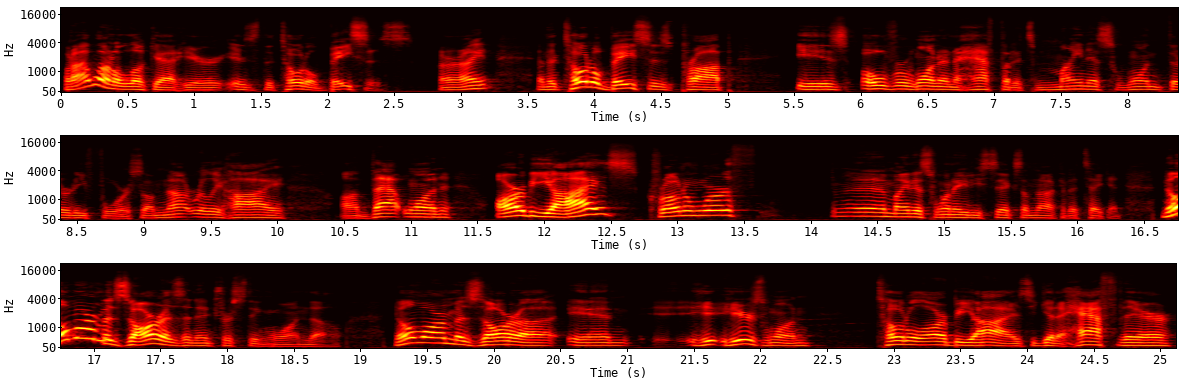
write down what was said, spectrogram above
What I want to look at here is the total bases. All right. And the total bases prop is over one and a half, but it's minus 134. So I'm not really high on that one. RBIs, Cronenworth, eh, minus 186. I'm not going to take it. Nomar Mazara is an interesting one, though. Nomar Mazara, and here's one total RBIs. You get a half there.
